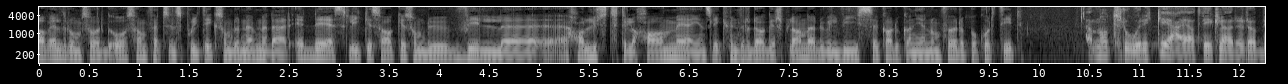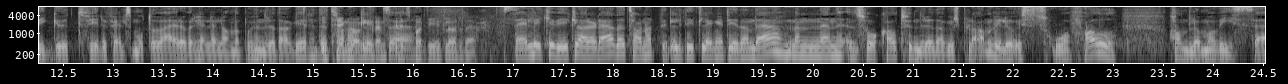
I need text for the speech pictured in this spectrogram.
av eldreomsorg og samferdselspolitikk, som du nevner der, er det slike saker som du vil eh, ha lyst til å ha med i en slik 100-dagersplan, der du vil vise hva du kan gjennomføre på kort tid? Ja, nå tror ikke jeg at vi klarer å bygge ut firefelts motorveier over hele landet på 100 dager. Det engang Fremskrittspartiet klarer det? Selv ikke vi klarer det. Det tar nok litt lengre tid enn det. Men en såkalt 100-dagersplan vil jo i så fall handle om å vise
